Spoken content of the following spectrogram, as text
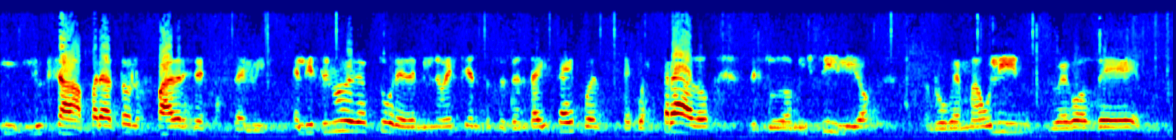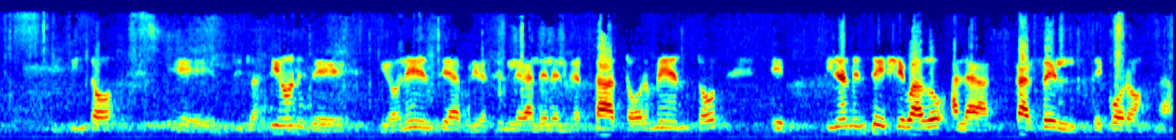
y Luisa Prato, los padres de José Luis. El 19 de octubre de 1976 fue secuestrado de su domicilio Rubén Maulín, luego de distintas eh, situaciones de violencia, privación ilegal de la libertad, tormentos, eh, finalmente es llevado a la cárcel de Coronda.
